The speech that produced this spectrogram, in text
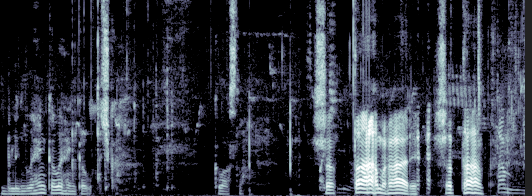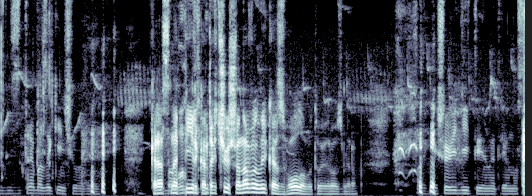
Блін, легенька-легенька вудочка. Класно. Що там, Гаррі? Що там? Там треба закінчувати. Краснопірка. Так чуєш, вона велика з голову твою розміром. Так, якщо відійти метрів на 100.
